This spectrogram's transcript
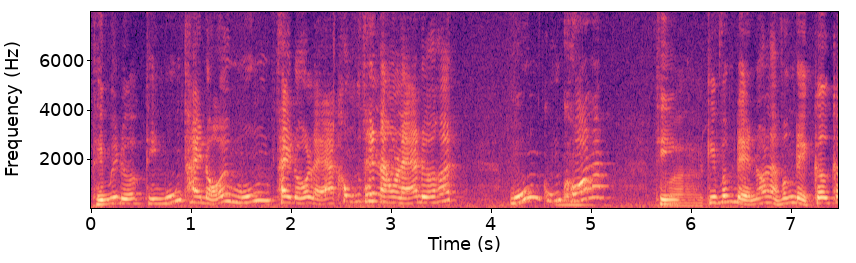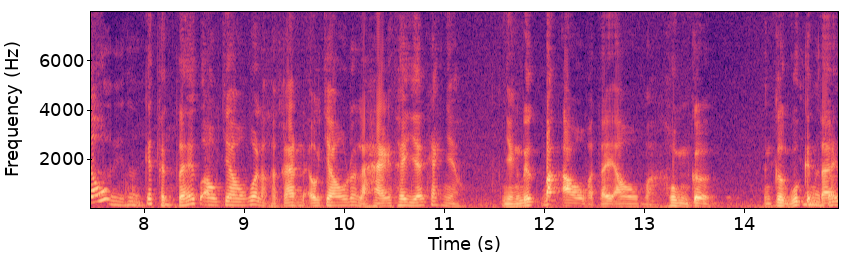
thì mới được. Thì muốn thay đổi muốn thay đổi lẽ không thể nào lẽ được hết. Muốn cũng khó lắm. Thì wow. cái vấn đề nó là vấn đề cơ cấu. Cái thực tế của Âu Châu đó là thật ra Âu Châu đó là hai cái thế giới khác nhau. Những nước Bắc Âu và Tây Âu mà hung cường những cường quốc kinh tế tôi...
